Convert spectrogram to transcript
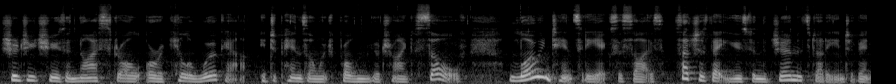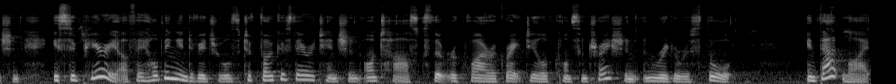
should you choose a nice stroll or a killer workout, it depends on which problem you're trying to solve. Low intensity exercise, such as that used in the German study intervention, is superior for helping individuals to focus their attention on tasks that require a great deal of concentration and rigorous thought. In that light,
